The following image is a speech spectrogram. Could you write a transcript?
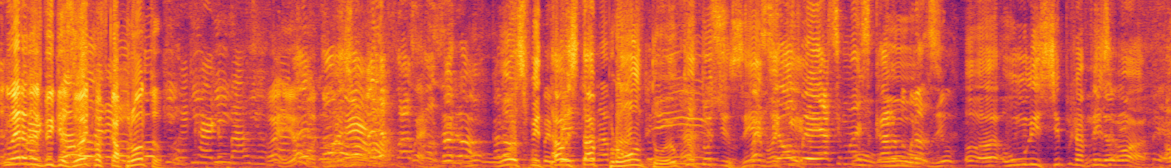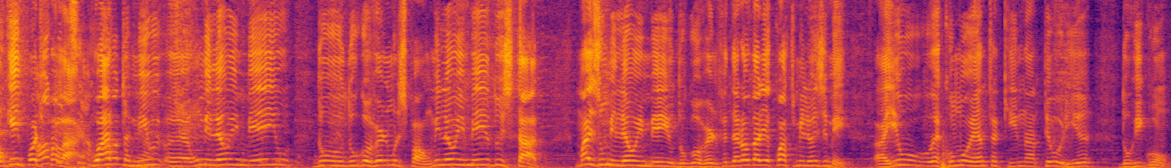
o não era Ricardo 2018 pra ficar pronto? Ricardo Barros tá- é. O, hospital está pronto. O que eu estou Vai dizendo ser é a que. UBS mais cara o- do Brasil. O, município já fez. alguém pode falar. você arrumou, 4 mil, Daniel. é, um milhão e meio do, do governo municipal, um milhão e meio do estado. Mais um milhão e meio do governo federal daria 4 milhões e meio. Aí o- é como entra aqui na teoria do Rigon.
